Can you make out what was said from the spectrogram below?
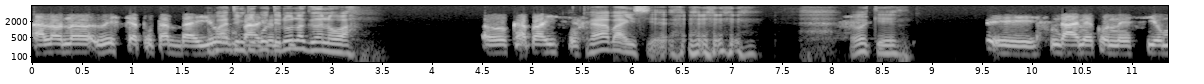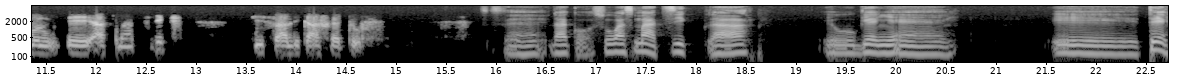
alors, dans le tout à Bayou. On va dire côté dans le Grand Nord. Au Cap Haïtien. Ok. Et nous connaître si on monde est asthmatique, qui a fait tout. D'accord. Sous asthmatique, là, et vous gagnez et thé.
